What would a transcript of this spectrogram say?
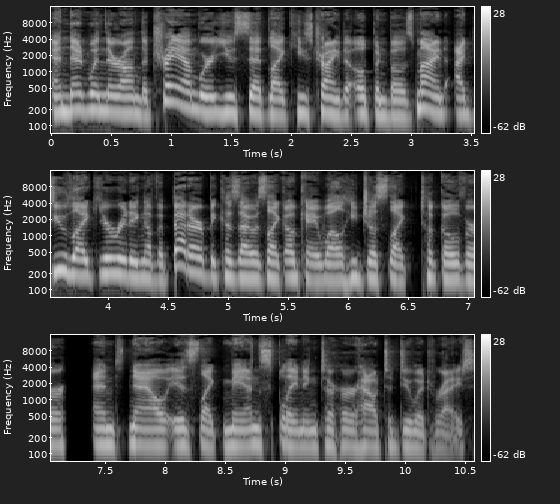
And then when they're on the tram where you said like he's trying to open Bo's mind, I do like your reading of it better because I was like, okay, well, he just like took over and now is like mansplaining to her how to do it right.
